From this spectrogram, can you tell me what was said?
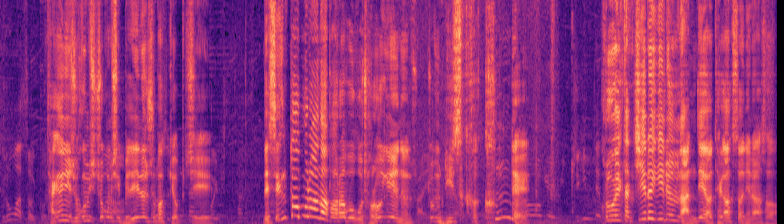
들어왔었거든요. 당연히 조금씩 조금씩 밀리는 수밖에 없지. 근데 생더블 하나 바라보고 저러기에는 좀 리스크가 큰데. 그리고 일단 찌르기류는 안 돼요 대각선이라서.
